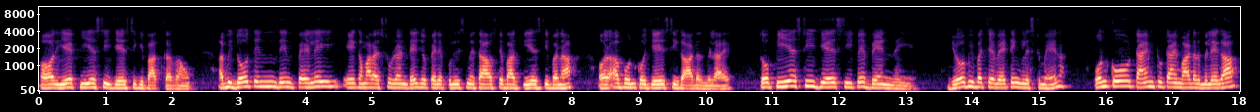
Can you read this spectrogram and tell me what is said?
और ये पीएसटी जेएसटी की बात कर रहा हूँ। अभी दो तीन दिन पहले ही एक हमारा स्टूडेंट है, जो पहले पुलिस में था, उसके बाद पीएसटी बना, और अब उनको जेएसटी का आर्डर मिला है। तो पीएसटी जेएसटी पे बैन नहीं है। जो भी बच्चे वेटिंग लिस्ट में है ना उनको टाइम टू टाइम आर्डर मिलेगा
